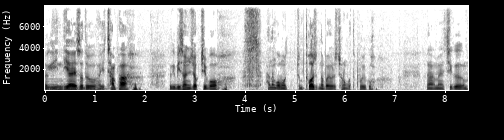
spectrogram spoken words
여기 인디아에서도 이 참파 여기 미선 유적지 뭐 하는 거 뭐 좀 도와줬나 봐요. 그래서 저런 것도 보이고. 그 다음에 지금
